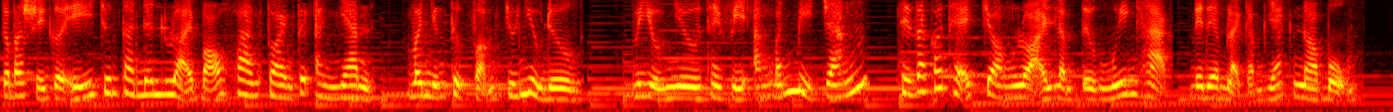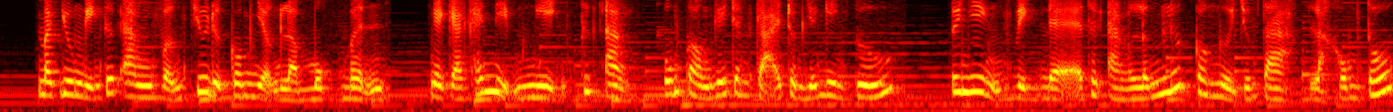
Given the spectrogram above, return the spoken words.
các bác sĩ gợi ý chúng ta nên loại bỏ hoàn toàn thức ăn nhanh và những thực phẩm chứa nhiều đường. Ví dụ như thay vì ăn bánh mì trắng thì ta có thể chọn loại làm từ nguyên hạt để đem lại cảm giác no bụng. Mặc dù nghiện thức ăn vẫn chưa được công nhận là một bệnh, ngay cả khái niệm nghiện thức ăn cũng còn gây tranh cãi trong giới nghiên cứu. Tuy nhiên, việc để thức ăn lấn lướt con người chúng ta là không tốt.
